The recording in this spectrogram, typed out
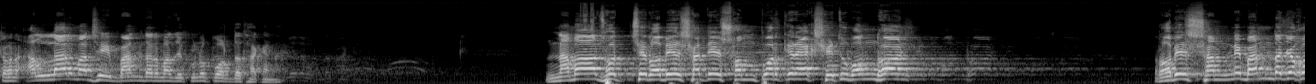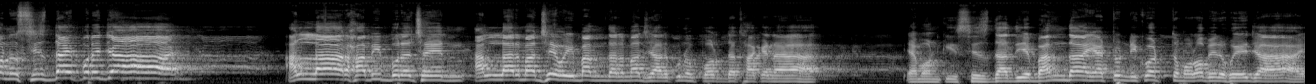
তখন আল্লাহর মাঝে, বান্দার মাঝে কোনো পর্দা থাকে না। নামাজ হচ্ছে রবের সাথে সম্পর্কের এক সেতু বন্ধন রবের সামনে বান্দা যখন সিজদায় পড়ে যায়, আল্লাহর হাবিব বলেছেন, আল্লাহর মাঝে, ওই বান্দার মাঝে আর কোনো পর্দা থাকে না। এমনকি সিজদা দিয়ে বান্দা এত নিকটতম রবের হয়ে যায়,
